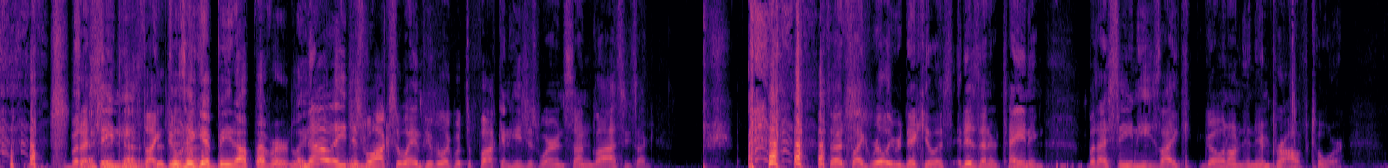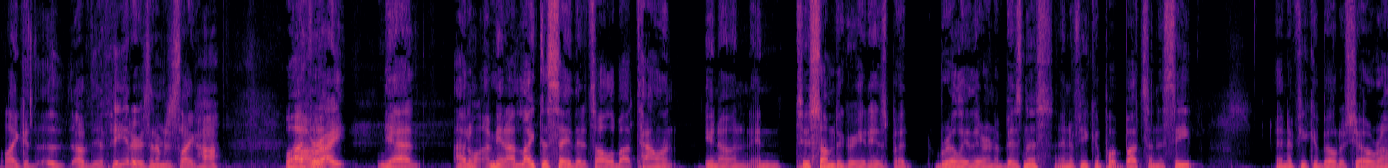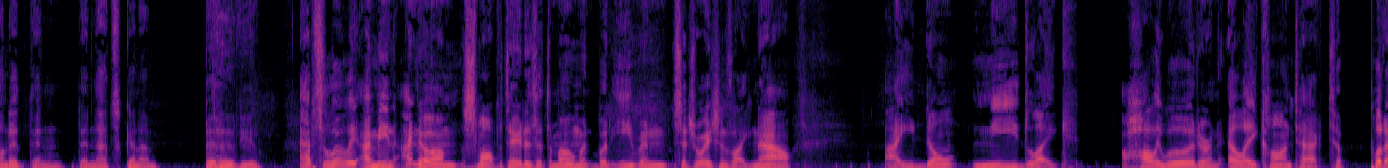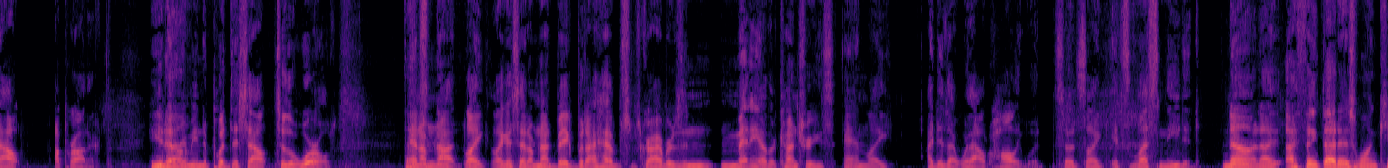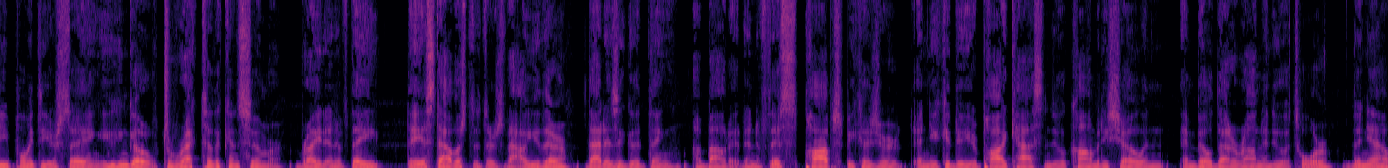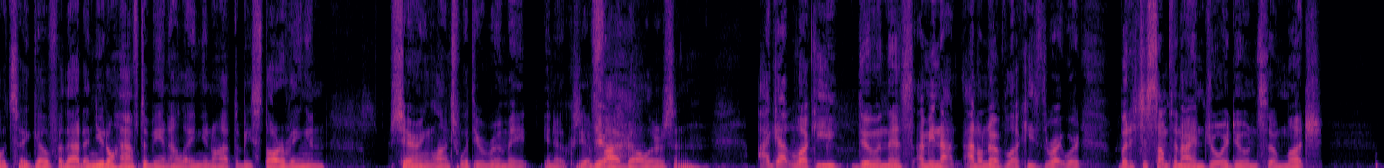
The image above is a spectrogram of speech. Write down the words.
But I've seen he's like does doing. he a- get beat up ever? Like no, he just walks away, and people are like, "What the fuck?" And he's just wearing sunglasses. He's like, so it's like really ridiculous. It is entertaining, but I seen he's like going on an improv tour, like uh, of the theaters, and I'm just like, huh, Well, I all think- right. Yeah, I don't. I mean, I'd like to say that it's all about talent, you know, and, and to some degree it is, but really they're in a business, and if you could put butts in a seat, and if you could build a show around it, then then that's gonna behoove you. Absolutely. I mean, I know I'm small potatoes at the moment, but even situations like now, I don't need like a Hollywood or an LA contact to put out a product. You, You know what I mean? To put this out to the world. And I'm not like like I said, I'm not big, but I have subscribers in many other countries, and like I did that without Hollywood, so it's like it's less needed. No, and I, I think that is one key point that you're saying. You can go direct to the consumer, right? And if they they establish that there's value there, that is a good thing about it. And if this pops because you're and you could do your podcast and do a comedy show and and build that around and do a tour, then yeah, I would say go for that. And you don't have to be in LA, and you don't have to be starving and sharing lunch with your roommate, you know, because you have Yeah. five dollars and I got lucky doing this. I mean, not I don't know if lucky's the right word, but it's just something I enjoy doing so much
